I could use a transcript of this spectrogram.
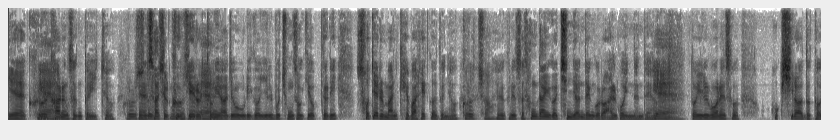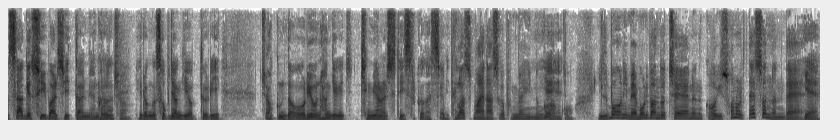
예 그럴 예. 가능성도 있죠. 예, 사실 그 기회를 예. 통해 가지고 우리 그 일부 중소기업들이 소재를 많이 개발했거든요. 그렇죠. 예, 그래서 상당히 그 진전된 거로 알고 있는데요. 예. 또 일본에서 혹시라도 더 싸게 수입할 수 있다면 그렇죠. 이런 거 소부장 기업들이 조금 더 어려운 환경에 직면할 수도 있을 것 같습니다. 플러스 마이너스가 분명히 있는 것 예. 같고 일본이 메모리 반도체는 거의 손을 뗐었는데 예.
